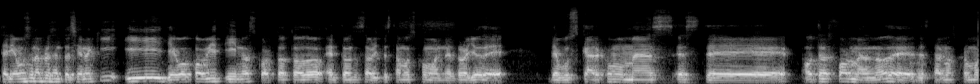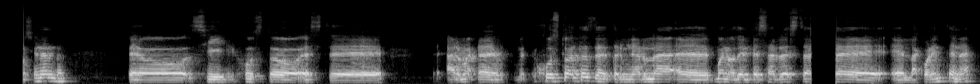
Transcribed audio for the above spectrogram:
teníamos una presentación aquí y llegó COVID y nos cortó todo. Entonces ahorita estamos como en el rollo de, de buscar como más este, otras formas, ¿no? De, de, estarnos promocionando. Pero sí, justo este, eh, justo antes de terminar la, eh, bueno, de empezar esta, eh, la cuarentena,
